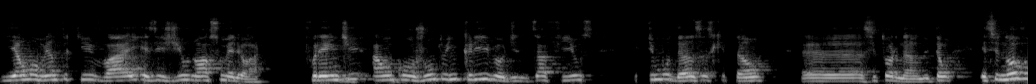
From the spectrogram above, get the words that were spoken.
e é um momento que vai exigir o nosso melhor, frente a um conjunto incrível de desafios e de mudanças que estão eh, se tornando. Então, esse novo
